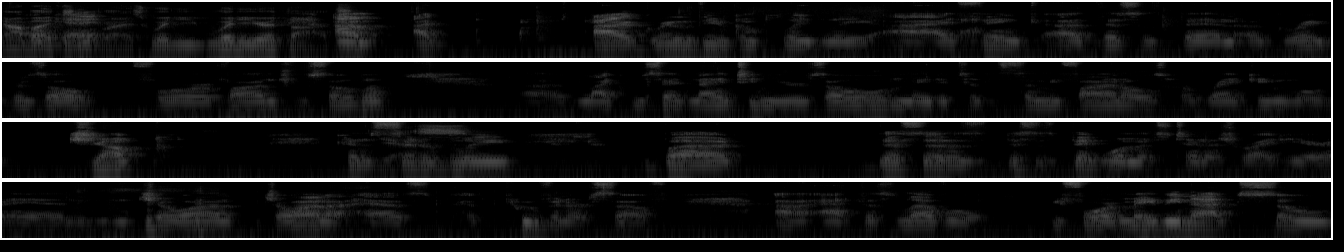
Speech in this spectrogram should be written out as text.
How about okay. you, Bryce? What, you, what are your thoughts? Um, I I agree with you completely. I think uh, this has been a great result for Vondrousova. Uh, like we said, 19 years old, made it to the semifinals. Her ranking will jump considerably, yes. but this is this is big women's tennis right here, and Joanna Joanna has has proven herself uh, at this level before. Maybe not so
